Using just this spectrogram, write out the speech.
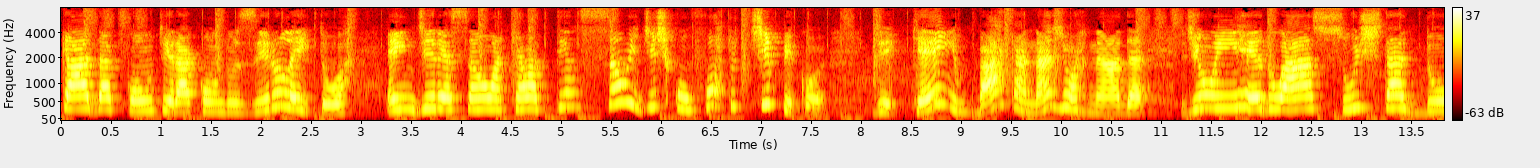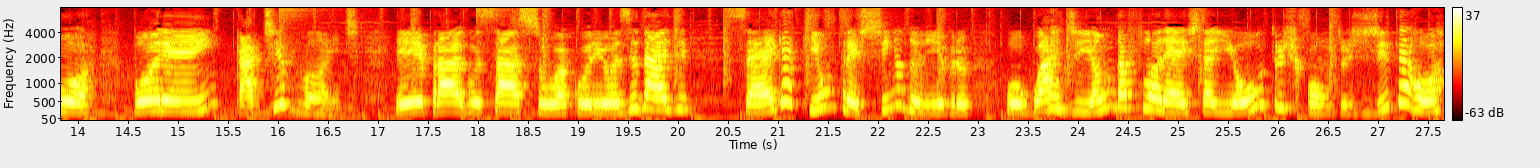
cada conto irá conduzir o leitor em direção àquela tensão e desconforto típico de quem embarca na jornada de um enredo assustador, porém cativante e para aguçar a sua curiosidade, segue aqui um trechinho do livro O Guardião da Floresta e Outros Contos de Terror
